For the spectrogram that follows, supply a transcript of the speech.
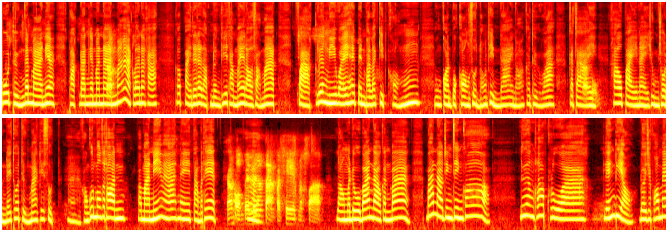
พูดถึงกันมาเนี่ยผลักดันกันมานานมากแล้วนะคะ ก็ไปได้ระดับหนึ่งที่ทำให้เราสามารถฝากเรื่องนี้ไว้ให้เป็นภารกิจขององค์กรปกครองส่วนท้องถิ่นได้เนาะก็ถือว่ากระจายเข้าไปในชุมชนได้ทั่วถึงมากที่สุดอของคุณมงคลทรประมาณนี้ไหมคะในต่างประเทศครับผมเป็นเรื่องต่างประเทศมาฝากลองมาดูบ้านเรากันบ้าง บ้านเราจริง ๆ ก็เรื่องครอบครัว เลี้ยงเดี่ยว โดยเฉพาะแม่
